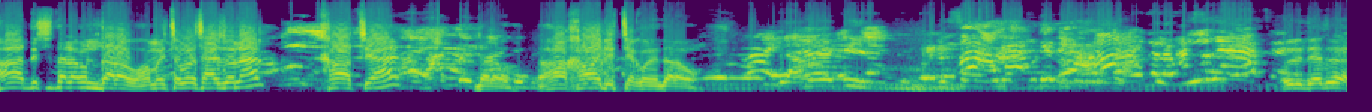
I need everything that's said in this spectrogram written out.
হ্যাঁ দিচ্ছি তাহলে এখন দাঁড়াও। আমি তোমরা চারজন আর খাওয়াচ্ছি হ্যাঁ? দাঁড়াও। হ্যাঁ খাওয়াই দিচ্ছি এখন, দাঁড়াও। দিয়ে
